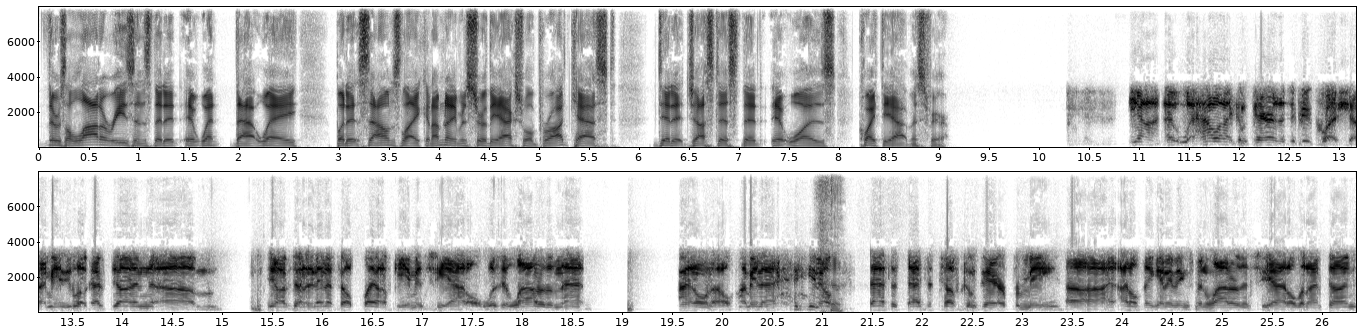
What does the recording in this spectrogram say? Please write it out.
there's a lot of reasons that it, it went that way, but it sounds like, and I'm not even sure the actual broadcast did it justice, that it was quite the atmosphere. Yeah, how would I compare? That's a good question. I mean, look, I've done, um, you know, I've done an NFL playoff game in Seattle. Was it louder than that? I don't know. I mean, I, you know, that's a that's a tough compare for me. Uh, I don't think anything's been louder than Seattle that I've done.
